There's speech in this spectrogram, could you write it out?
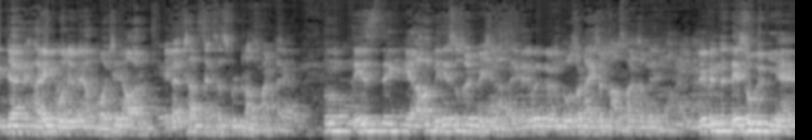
इंडिया के हर एक कोने में हम पहुँचे और एक अच्छा सक्सेसफुल ट्रांसप्लांट करें। तो देश से, के अलावा विदेशों से भी पेशेंट आते हैं। करीबन करीबन दो सौ, ढाई सौ ट्रांसप्लांट हमने विभिन्न देशों में किए हैं।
